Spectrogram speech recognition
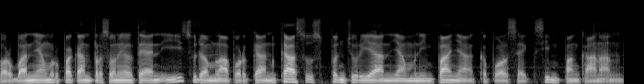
Korban yang merupakan personil TNI sudah melaporkan kasus pencurian yang menimpanya ke Polsek Simpang Kanan.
